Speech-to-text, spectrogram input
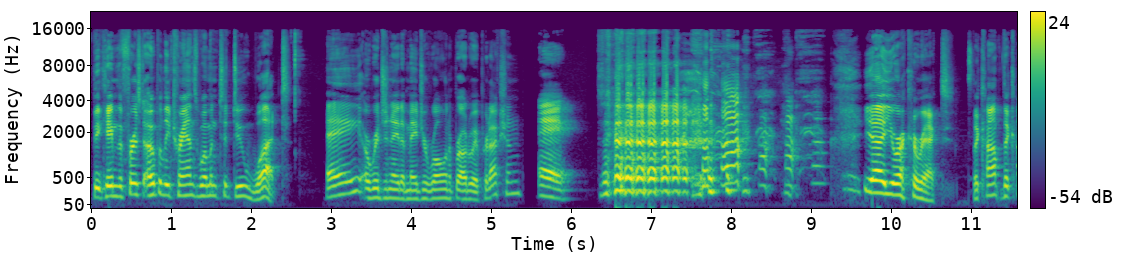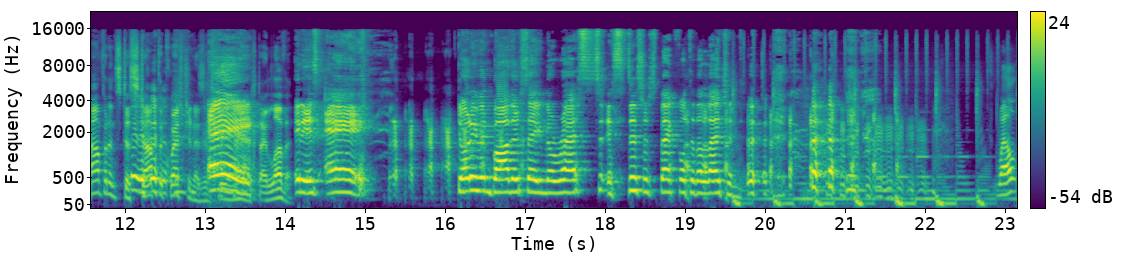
became the first openly trans woman to do what? A. Originate a major role in a Broadway production. A. Yeah, you are correct. The comp- the confidence to stop the question as it's being asked. I love it. It is A. Don't even bother saying the rest. It's disrespectful to the legend. Well,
